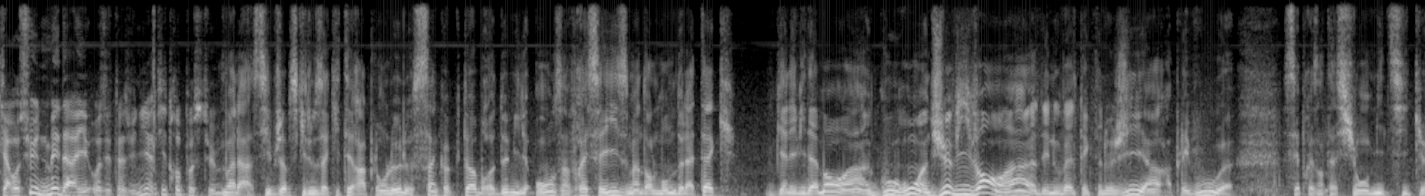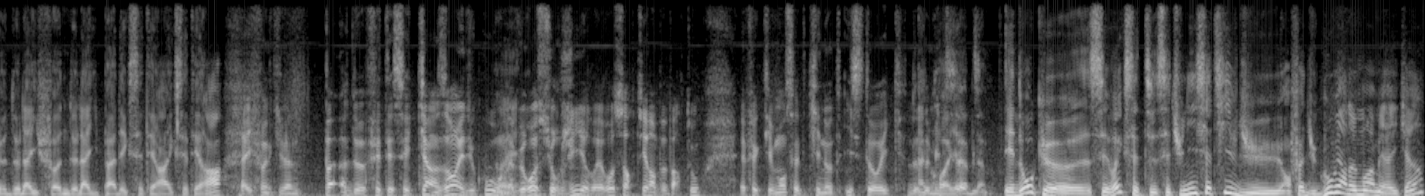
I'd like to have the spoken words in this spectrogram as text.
qui a reçu une médaille aux États-Unis à titre posthume. Voilà, Steve Jobs qui nous a quittés, rappelons-le, le 5 octobre 2011, un vrai séisme hein, dans le monde de la tech bien évidemment hein, un gourou, un dieu vivant hein, des nouvelles technologies. Hein. Rappelez-vous euh, ces présentations mythiques de l'iPhone, de l'iPad, etc. etc. L'iPhone qui vient de fêter ses 15 ans et du coup on a vu ressurgir et ressortir un peu partout effectivement cette keynote historique de Incroyable. Et donc euh, c'est vrai que c'est une initiative du, en fait, du gouvernement américain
